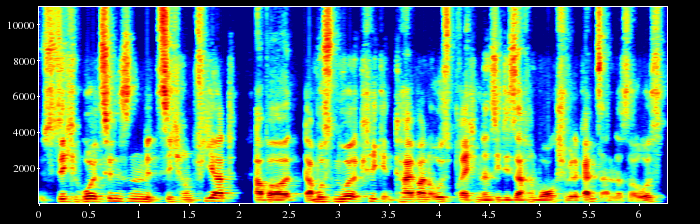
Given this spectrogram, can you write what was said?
Sich, hohe Zinsen mit sicherem Fiat, aber da muss nur Krieg in Taiwan ausbrechen, dann sieht die Sache morgen schon wieder ganz anders aus.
